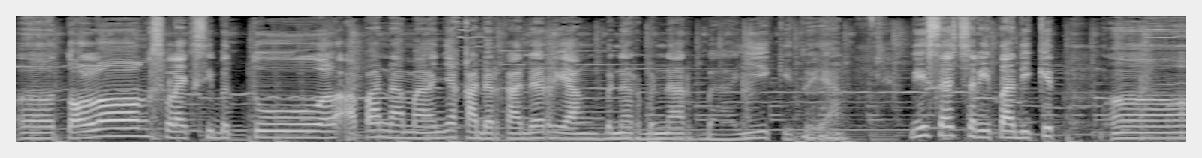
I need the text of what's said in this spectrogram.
Eh, tolong seleksi betul apa namanya kader-kader yang benar-benar baik gitu ya. Ini saya cerita dikit eh,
